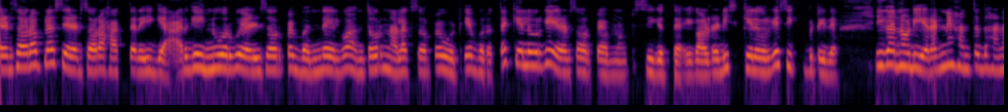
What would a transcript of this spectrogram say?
ಎರಡು ಸಾವಿರ ಪ್ಲಸ್ ಎರಡು ಸಾವಿರ ಹಾಕ್ತಾರೆ. ಈಗ ಯಾರಿಗೆ ಇನ್ನೂವರೆಗೂ ಎರಡು ಸಾವಿರ ರೂಪಾಯಿ ಬಂದೇ ಇಲ್ವೋ ಅಂತವ್ರು ನಾಲ್ಕು ಸಾವಿರ ರೂಪಾಯಿ ಒಟ್ಟಿಗೆ ಬರುತ್ತೆ. ಕೆಲವರಿಗೆ ಎರಡು ಸಾವಿರ ರೂಪಾಯಿ ಅಮೌಂಟ್ ಸಿಗುತ್ತೆ. ಈಗ ಆಲ್ರೆಡಿ ಕೆಲವರಿಗೆ ಸಿಕ್ಬಿಟ್ಟಿದೆ. ಈಗ ನೋಡಿ ಎರಡನೇ ಹಂತದ ಹಣ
